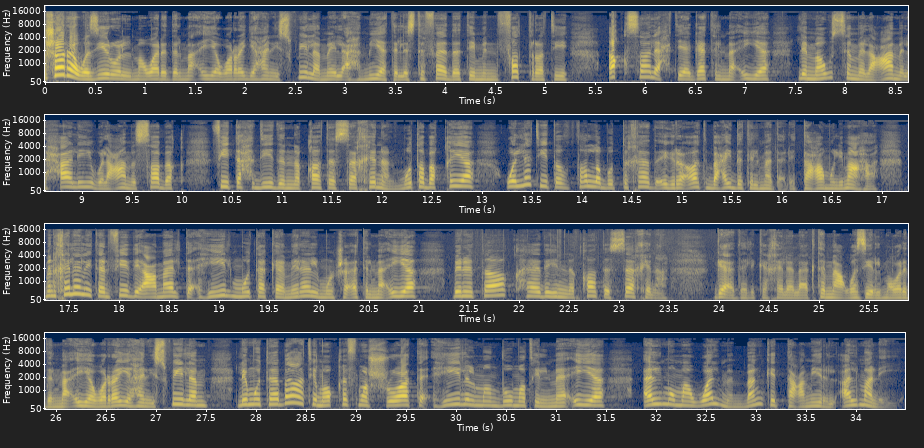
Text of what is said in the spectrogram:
أشار وزير الموارد المائية والري هاني سويلم إلى أهمية الاستفادة من فترة أقصى الاحتياجات المائية لموسم العام الحالي والعام السابق في تحديد النقاط الساخنة المتبقية والتي تتطلب اتخاذ إجراءات بعيدة المدى للتعامل معها. من خلال تنفيذ أعمال تأهيل متكاملة للمنشآت المائية بنطاق هذه النقاط الساخنة جاء ذلك خلال اجتماع وزير الموارد المائية والري هاني سويلم لمتابعة موقف مشروع تأهيل المنظومة المائية الممول من بنك التعمير الألماني.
